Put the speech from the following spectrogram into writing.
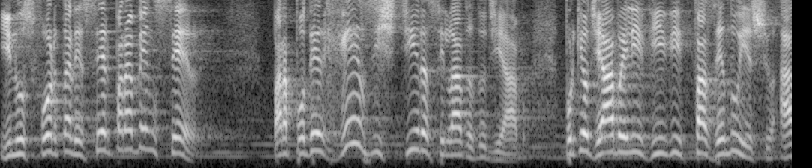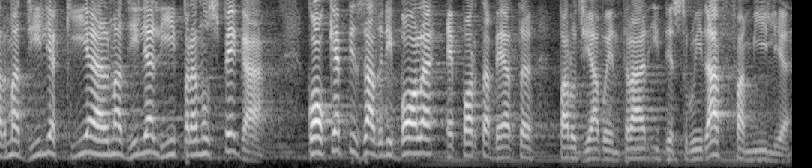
e nos fortalecer para vencer, para poder resistir às ciladas do diabo? Porque o diabo ele vive fazendo isso, a armadilha aqui, a armadilha ali para nos pegar. Qualquer pisada de bola é porta aberta para o diabo entrar e destruir a família.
